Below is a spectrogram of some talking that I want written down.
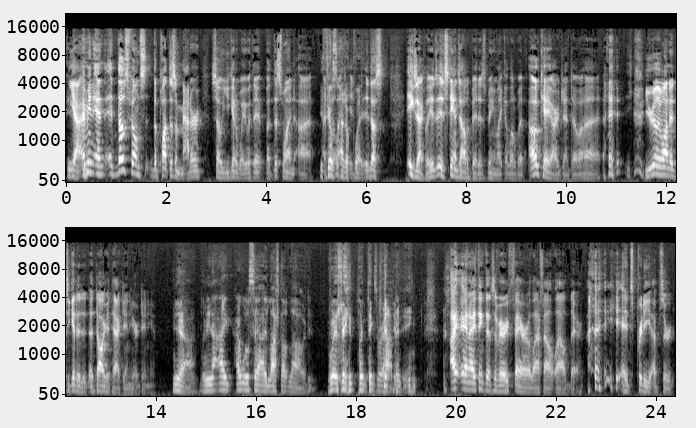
yeah, I it- mean, and, and those films, the plot doesn't matter, so you get away with it. But this one, uh, It feels feel out like of it- place. It, does exactly. It, it stands out a bit as being like a little bit okay, Argento. Uh, you really wanted to get a, a dog attack in here, didn't you? Yeah, I mean, I I will say I laughed out loud when things, when things were happening. I and I think that's a very fair laugh out loud there. it's pretty absurd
